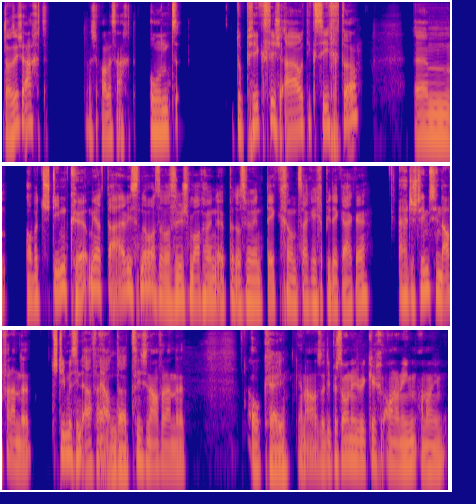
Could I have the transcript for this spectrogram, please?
Das ist echt. Das ist alles echt. Und du pixelst auch die Gesichter. Ähm, aber die Stimme hört mir ja teilweise noch. Also, was würdest du machen, wenn jemand das entdecken und sagt, ich bin dagegen? Äh, die Stimmen sind auch verändert. Die Stimmen sind auch verändert. Die sind auch verändert. Okay. Genau. Also die Person ist wirklich anonym. anonym.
